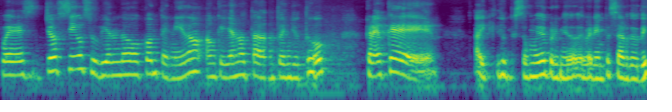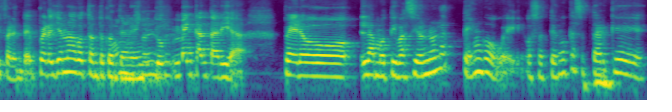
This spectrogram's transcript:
pues yo sigo subiendo contenido, aunque ya no tanto en YouTube. Creo que ay, estoy muy deprimido, debería empezar de diferente, pero ya no hago tanto contenido en YouTube. Me encantaría, pero la motivación no la tengo, güey. O sea, tengo que aceptar que,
